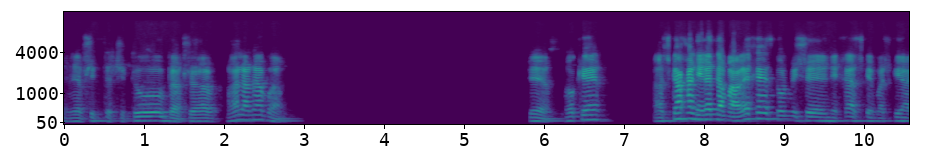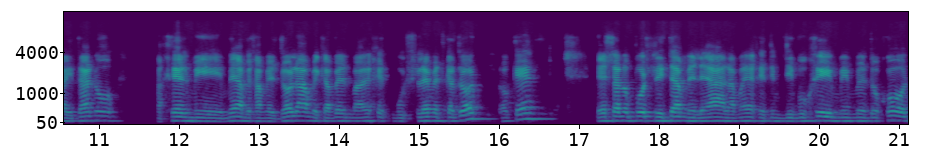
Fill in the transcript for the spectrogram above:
אני אפסיק את השיתוף, ועכשיו, אהלן אברהם. כן, אוקיי. אז ככה נראית המערכת, כל מי שנכנס כמשקיע איתנו, החל מ-105 דולר, מקבל מערכת מושלמת כזאת, אוקיי? יש לנו פה שליטה מלאה על המערכת עם דיווחים, עם דוחות,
